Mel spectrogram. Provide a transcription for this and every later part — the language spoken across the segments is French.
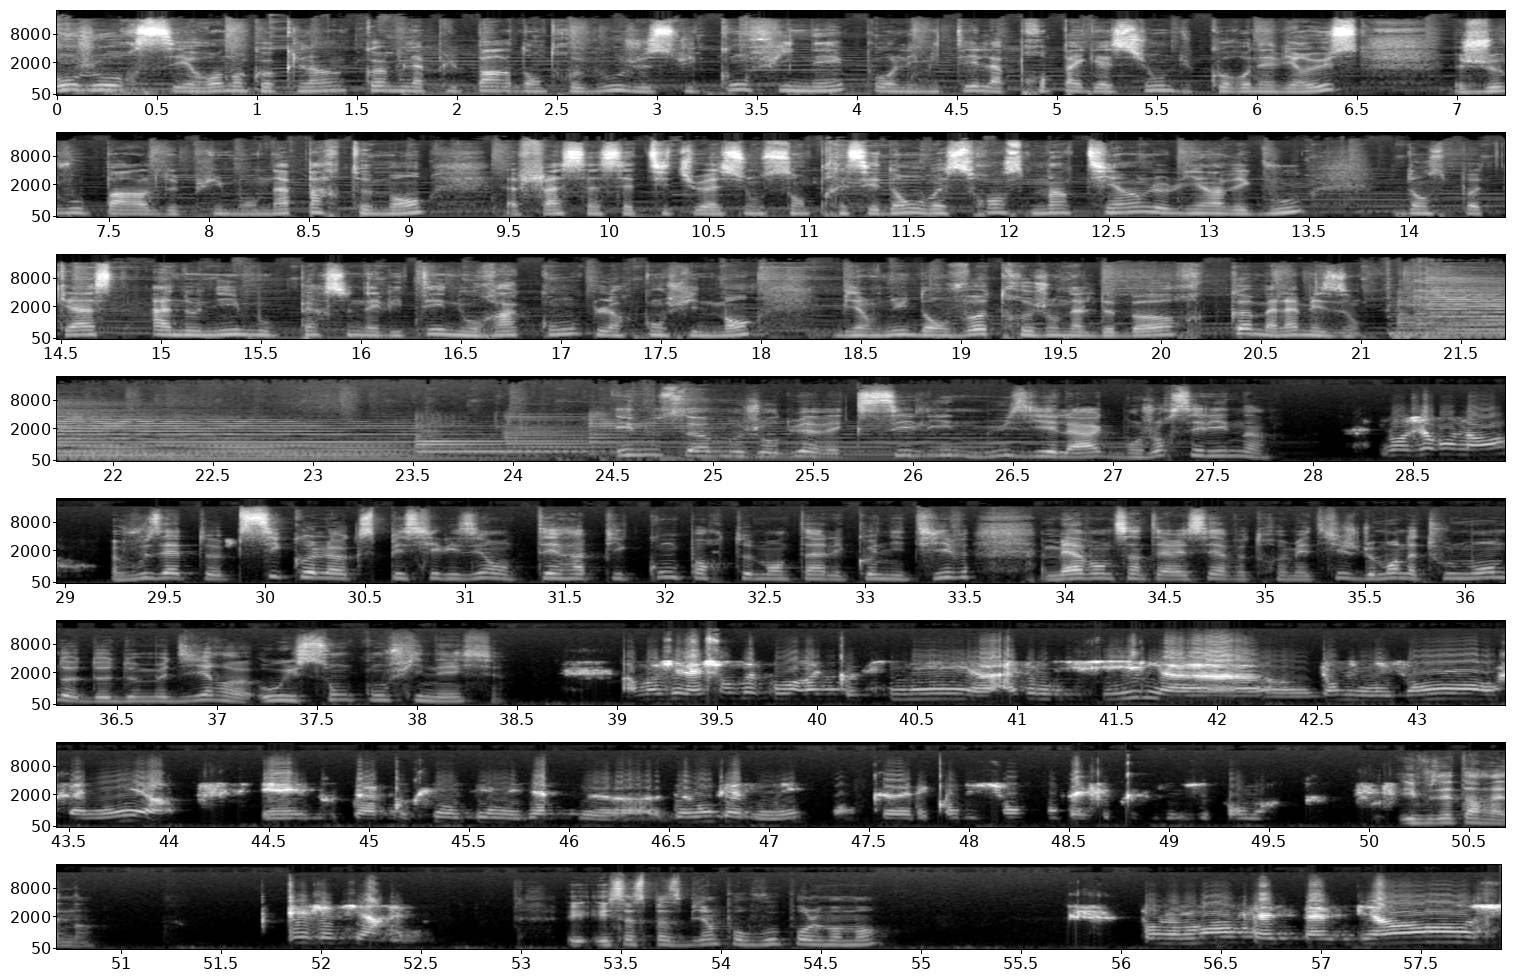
Bonjour, c'est Ronan Coquelin. Comme la plupart d'entre vous, je suis confiné pour limiter la propagation du coronavirus. Je vous parle depuis mon appartement. Face à cette situation sans précédent, West France maintient le lien avec vous. Dans ce podcast, anonymes ou personnalités nous racontent leur confinement. Bienvenue dans votre journal de bord, comme à la maison. Et nous sommes aujourd'hui avec Céline Musielac. Bonjour Céline. Bonjour Ronan. Vous êtes psychologue spécialisé en thérapie comportementale et cognitive, mais avant de s'intéresser à votre métier, je demande à tout le monde de, me dire où ils sont confinés. Alors moi j'ai la chance de pouvoir être confinée euh, à domicile, euh, dans une maison, en famille, et toute la proximité immédiate de, mon cabinet. Donc euh, les conditions sont assez privilégiées pour moi. Et vous êtes à Rennes Et je suis à Rennes. et ça se passe bien pour vous pour le moment? Pour le moment, ça se passe bien.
